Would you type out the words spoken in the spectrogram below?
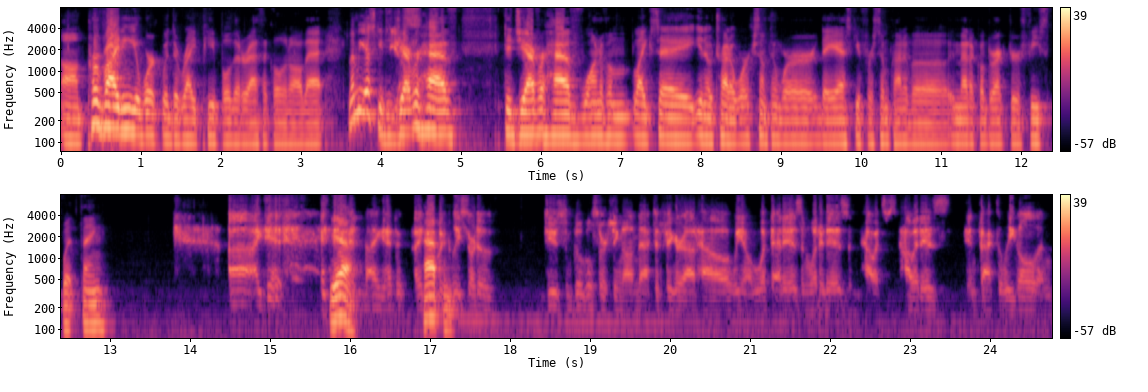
Um, providing you work with the right people that are ethical and all that. Let me ask you: Did yes. you ever have did you ever have one of them like say you know try to work something where they ask you for some kind of a medical director fee split thing uh, i did yeah i had to I quickly sort of do some google searching on that to figure out how you know what that is and what it is and how it's how it is in fact illegal and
